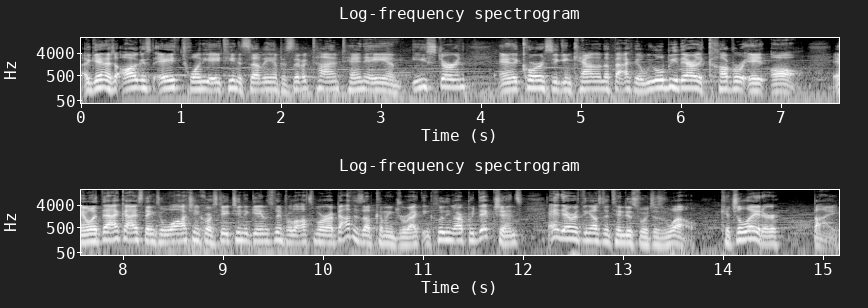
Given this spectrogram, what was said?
Again, it's August 8th, 2018 at 7 a.m. Pacific Time, 10 a.m. Eastern. And of course, you can count on the fact that we will be there to cover it all. And with that, guys, thanks for watching. Of course, stay tuned to GameXplain for lots more about this upcoming Direct, including our predictions and everything else Nintendo Switch as well. Catch you later. Bye.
